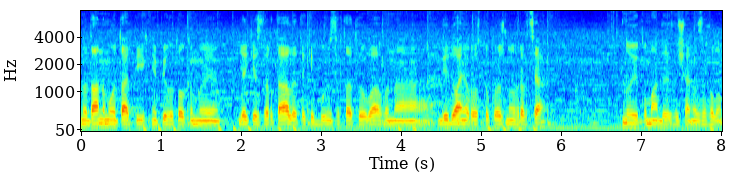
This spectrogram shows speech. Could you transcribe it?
На даному етапі їхньої підготовки ми як і звертали, так і будемо звертати увагу на індивідуальний росту кожного гравця. Ну і команди, звичайно, загалом.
